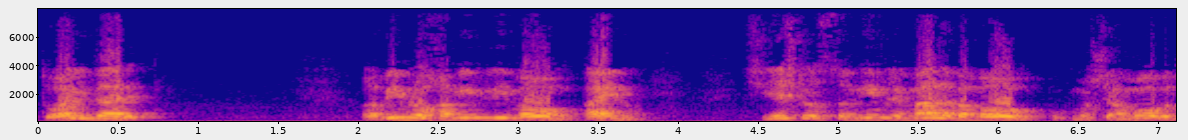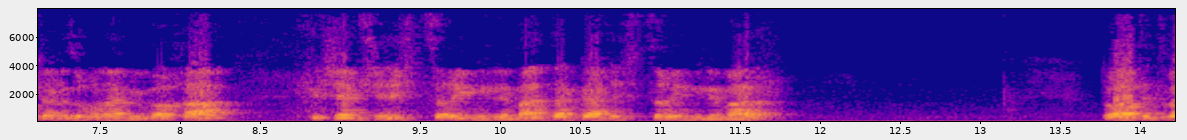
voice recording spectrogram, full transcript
תורה י"ד רבים לוחמים לי מרום, היינו, שיש לו שונאים למעלה במרום, וכמו שאמרו אבותינו זכרונם לברכה, כשם שיש צרים מלמטה, כך יש צרים מלמעלה. תורה ט"ו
